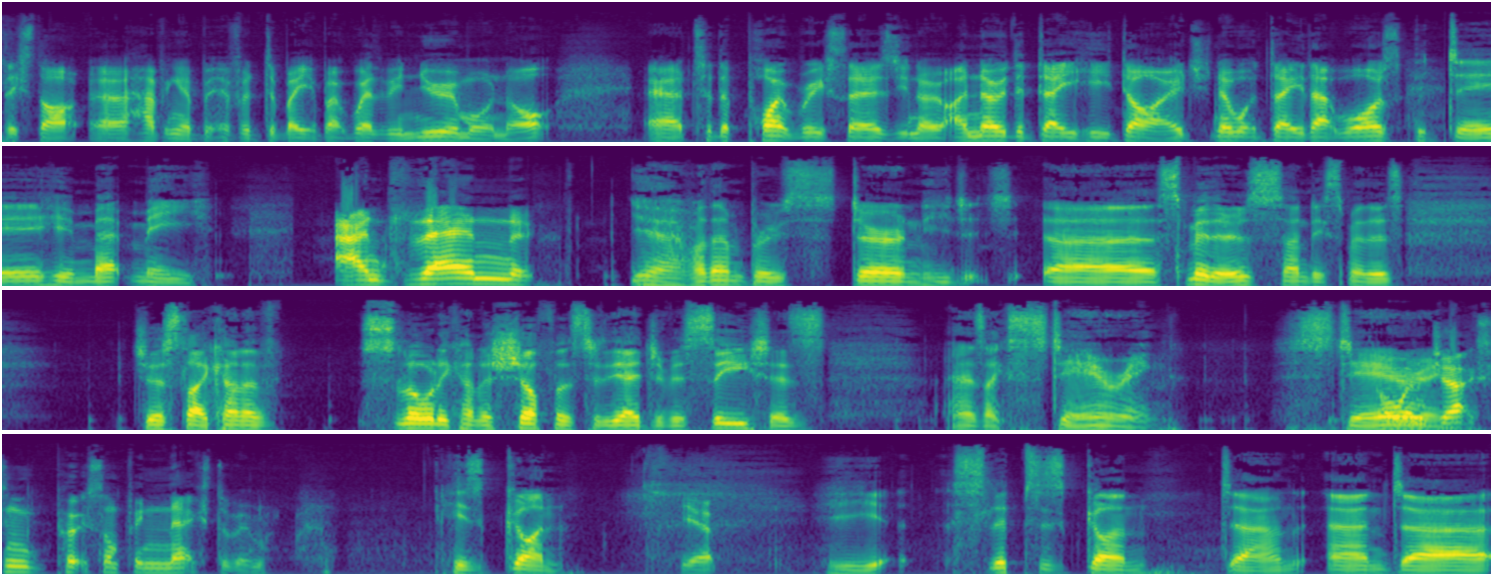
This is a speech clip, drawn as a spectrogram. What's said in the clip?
they start uh, having a bit of a debate about whether he knew him or not, uh, to the point where he says, you know, I know the day he died. You know what day that was? The day he met me. And then, Yeah, well then Bruce Dern, he uh, Smithers, Sandy Smithers, just like kind of slowly kind of shuffles to the edge of his seat as and is like staring, staring. Owen Jackson put something next to him. his gun. Yep. He slips his gun down and uh,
